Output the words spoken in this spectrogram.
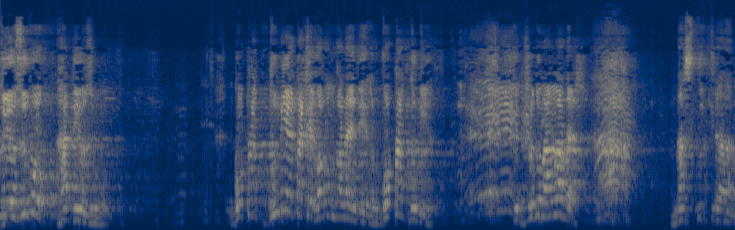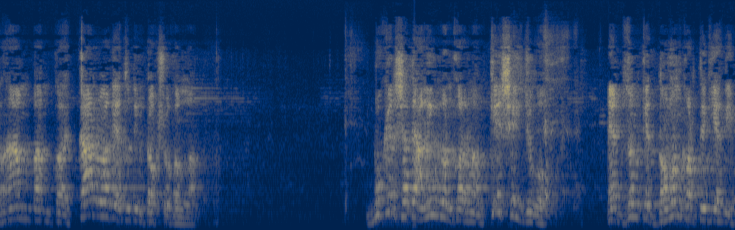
তুইও যুবক, হাতিও যুবক। গোটা দুনিয়াটাকে গরম বানাই দিয়ে গেল গোটা দুনিয়া। শুধু বাংলাদেশ? নাস্তিকরা রাম বাম কয়, কার লাগে এতদিন টকশো করলাম? বুকের সাথে আলিঙ্গন করলাম। কে সেই যুবক? একজনকে দমন করতে গিয়ে দিয়ে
